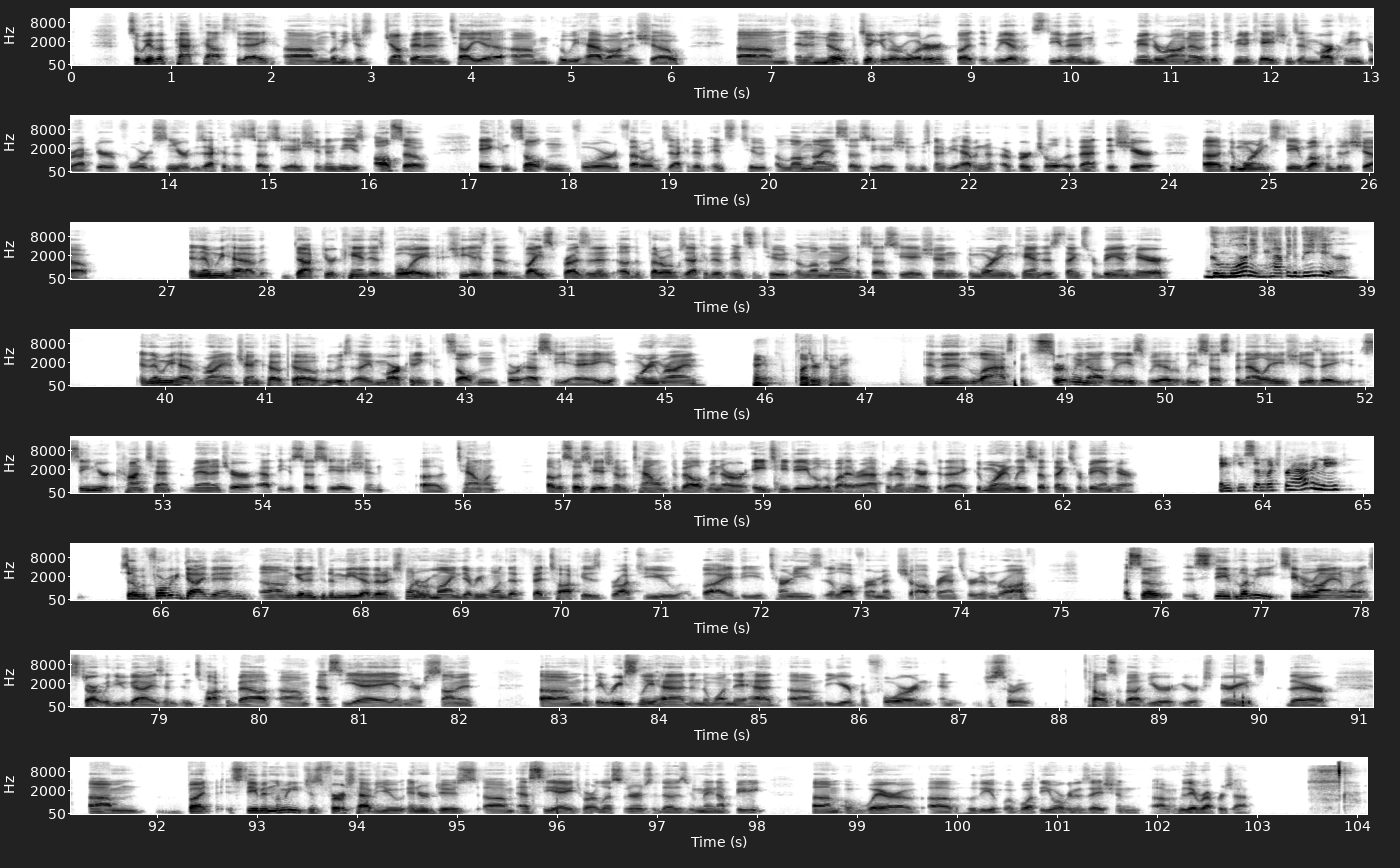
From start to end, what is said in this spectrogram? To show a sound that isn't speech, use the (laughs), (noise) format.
So we have a packed house today. Um, let me just jump in and tell you um, who we have on the show. Um, and in no particular order, but we have Stephen Mandarano, the Communications and Marketing Director for the Senior Executives Association, and he's also a consultant for the Federal Executive Institute Alumni Association, who's going to be having a, a virtual event this year. Uh, good morning, Steve. Welcome to the show. And then we have Dr. Candace Boyd. She is the Vice President of the Federal Executive Institute Alumni Association. Good morning, Candace. Thanks for being here. Good morning. Happy to be here. And then we have Ryan Chancocco, who is a marketing consultant for SEA. Morning, Ryan. Hey, pleasure, Tony. And then last but certainly not least, we have Lisa Spinelli. She is a senior content manager at the Association of Talent of Association of Talent Development or ATD. We'll go by their acronym here today. Good morning, Lisa. Thanks for being here. Thank you so much for having me. So before we dive in um, and get into the meat of it, I just want to remind everyone that Fed Talk is brought to you by the attorneys, the law firm at Shaw, Bransford, and Roth. Uh, so, Steve, let me, Steve and Ryan, I want to start with you guys and, and talk about um, SEA and their summit um, that they recently had and the one they had um, the year before, and, and just sort of tell us about your your experience there. Um, but Stephen, let me just first have you introduce um, SEA to our listeners, those who may not be um, aware of, of who the of what the organization who they represent.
